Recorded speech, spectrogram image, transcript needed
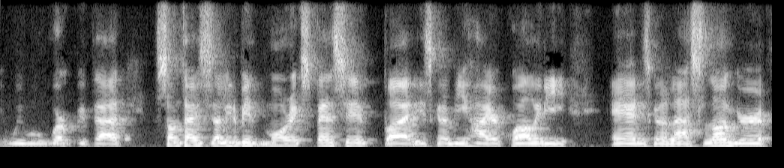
we will work with that. Sometimes it's a little bit more expensive, but it's going to be higher quality and it's going to last longer.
